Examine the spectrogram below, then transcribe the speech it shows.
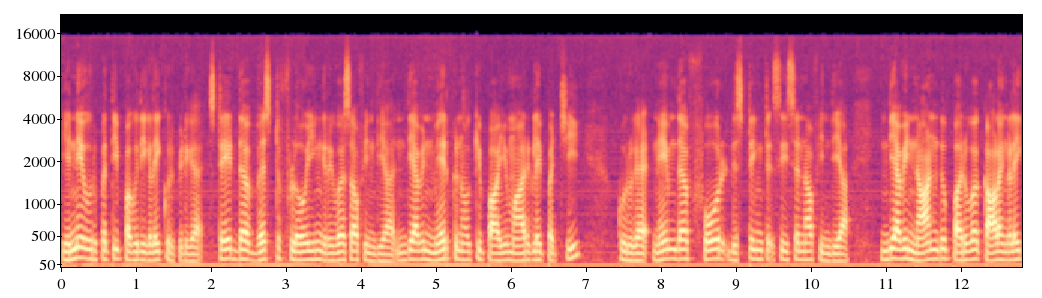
எண்ணெய் உற்பத்தி பகுதிகளை குறிப்பிடுக. State the west flowing rivers of India இந்தியாவின் மேற்கு நோக்கி பாயும் ஆறுகளை பற்றி கூறுக. Name the four distinct season of India இந்தியாவின் நான்கு பருவ காலங்களை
